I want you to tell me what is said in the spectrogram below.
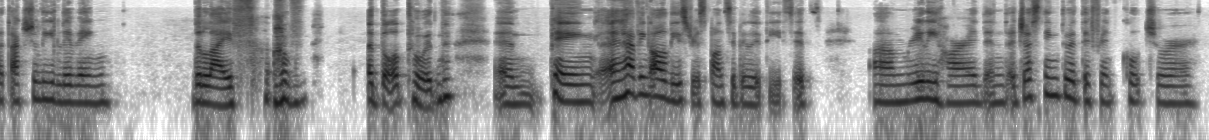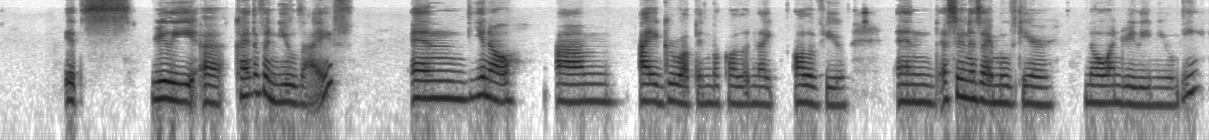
but actually living the life of adulthood and paying and having all these responsibilities. It's um, really hard and adjusting to a different culture it's really a kind of a new life. And you know um, i grew up in bacolod like all of you and as soon as i moved here no one really knew me.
